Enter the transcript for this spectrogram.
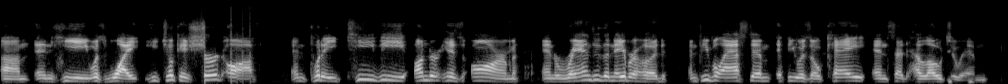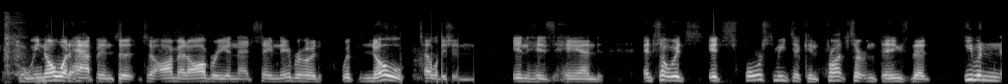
um, and he was white. He took his shirt off and put a TV under his arm and ran through the neighborhood. And people asked him if he was okay and said hello to him. we know what happened to, to Ahmaud Arbery in that same neighborhood with no television in his hand. And so it's it's forced me to confront certain things that even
